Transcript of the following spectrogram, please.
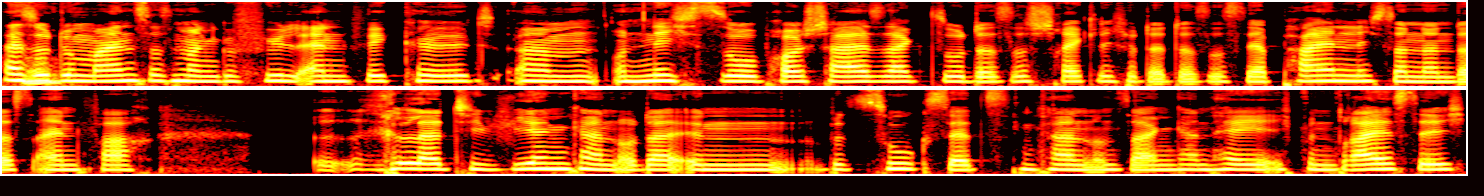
Also du meinst, dass man ein Gefühl entwickelt ähm, und nicht so pauschal sagt, so das ist schrecklich oder das ist sehr peinlich, sondern das einfach relativieren kann oder in Bezug setzen kann und sagen kann, hey, ich bin 30,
